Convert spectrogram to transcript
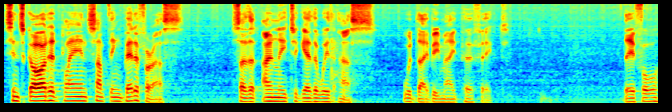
since God had planned something better for us, so that only together with us would they be made perfect. Therefore,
